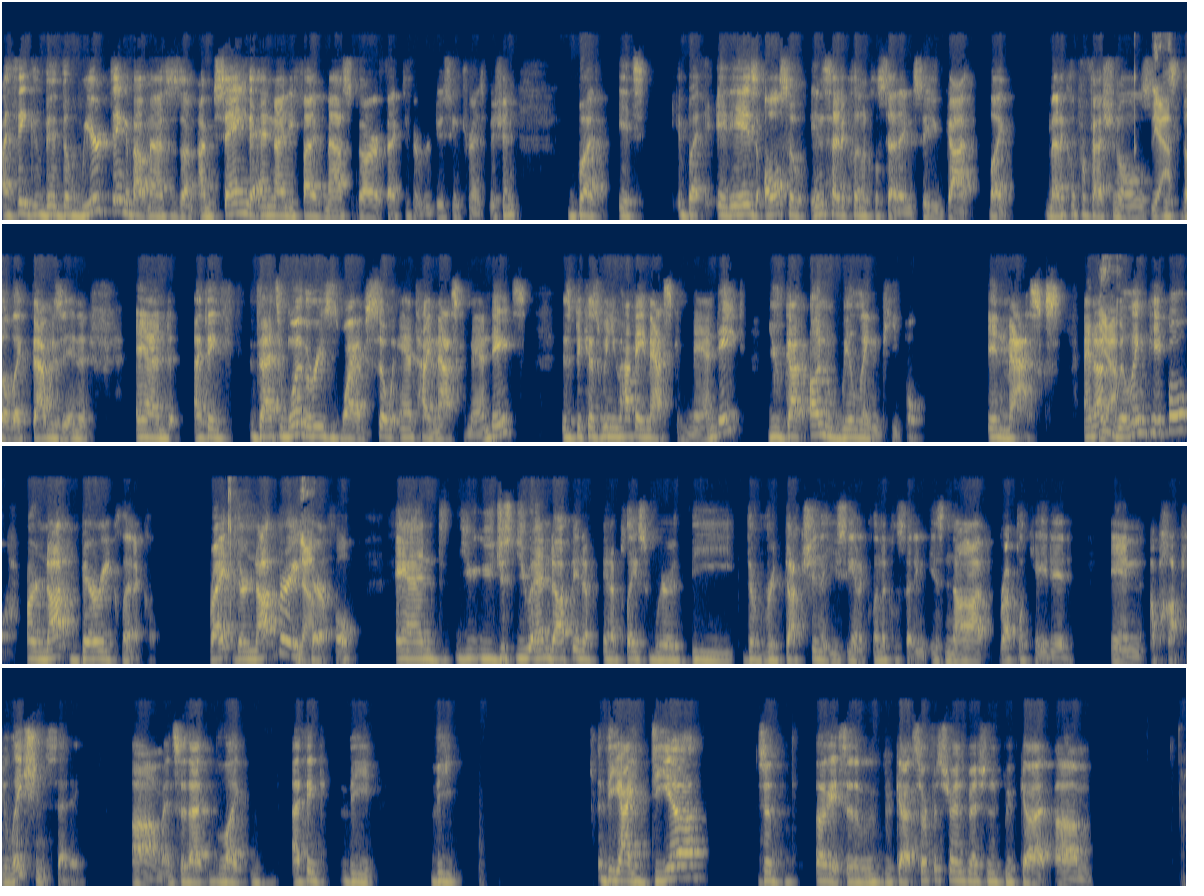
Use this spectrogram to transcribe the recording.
I think the, the weird thing about masks is I'm, I'm saying the N95 masks are effective at reducing transmission, but it's but it is also inside a clinical setting. So you've got like medical professionals. Yeah. the, like that was in it. And I think that's one of the reasons why I'm so anti-mask mandates is because when you have a mask mandate, you've got unwilling people in masks. And Yeah. unwilling people are not very clinical, right? They're not very No. careful. And you you just you end up in a in a place where the the reduction that you see in a clinical setting is not replicated in a population setting. Um, and so that like I think the the the idea so okay so we- we've got surface transmission we've got um,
